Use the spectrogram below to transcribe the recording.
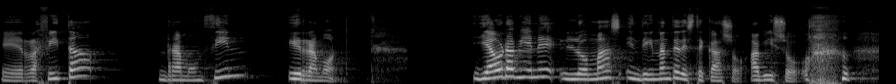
Eh, Rafita, Ramoncín y Ramón. Y ahora viene lo más indignante de este caso, aviso.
